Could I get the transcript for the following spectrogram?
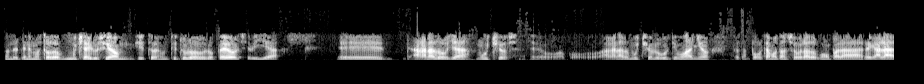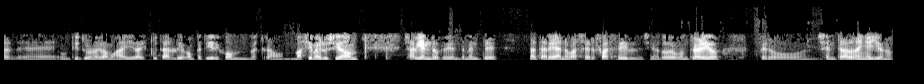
donde tenemos todos mucha ilusión. Insisto, es un título europeo, el Sevilla eh, ha ganado ya muchos, eh, o, ha ganado mucho en los últimos años, pero tampoco estamos tan sobrados como para regalar eh, un título, ¿no? Y vamos a ir a disputarlo y a competir con nuestra máxima ilusión, sabiendo que evidentemente la tarea no va a ser fácil, sino todo lo contrario, pero centrados en ello, ¿no?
